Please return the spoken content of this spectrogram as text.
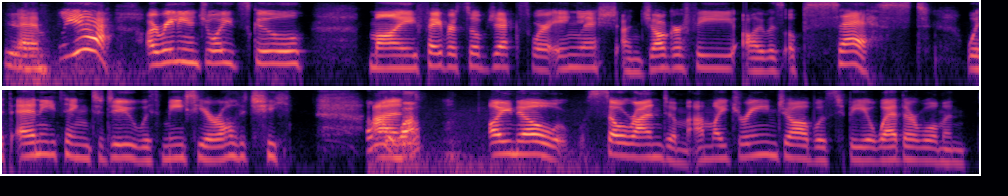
yeah. Um, but yeah, I really enjoyed school. My favorite subjects were English and geography. I was obsessed with anything to do with meteorology. Oh, and wow. I know, so random. And my dream job was to be a weather woman.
